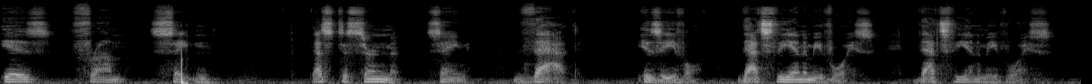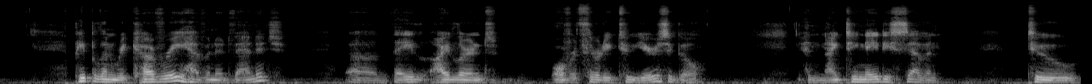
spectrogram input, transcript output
is from Satan. That's discernment, saying that is evil. That's the enemy voice. That's the enemy voice. People in recovery have an advantage uh, they I learned over 32 years ago in 1987 to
